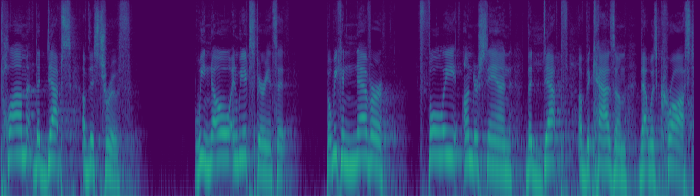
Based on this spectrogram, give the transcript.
plumb the depths of this truth. We know and we experience it, but we can never fully understand the depth of the chasm that was crossed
